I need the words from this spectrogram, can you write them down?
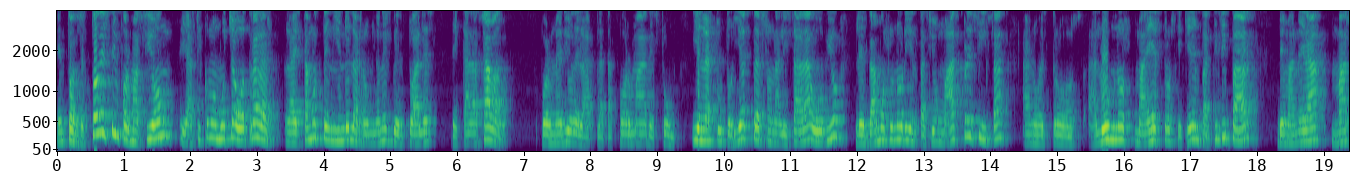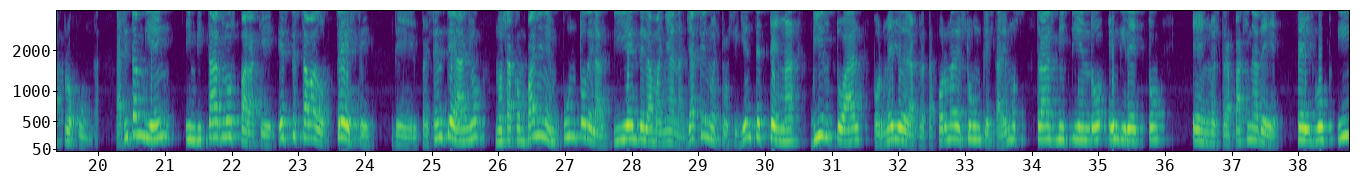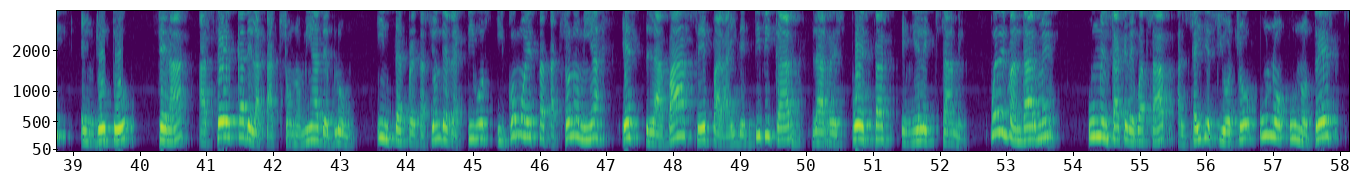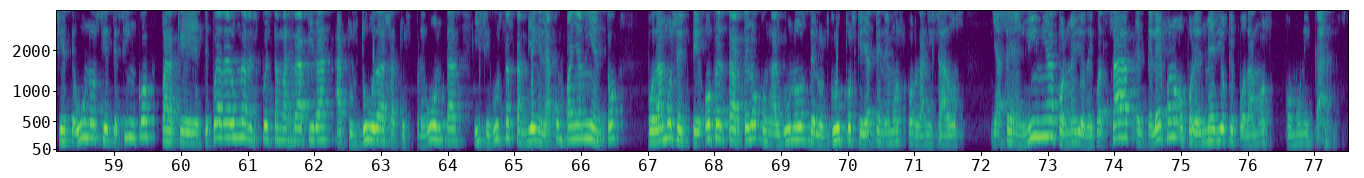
Entonces, toda esta información y así como mucha otra la, estamos teniendo en las reuniones virtuales de cada sábado por medio de la plataforma de Zoom. Y en las tutorías personalizadas, obvio, les damos una orientación más precisa a nuestros alumnos, maestros que quieren participar de manera más profunda. Así también invitarlos para que este sábado 13 del presente año nos acompañen en punto de las 10 de la mañana, ya que nuestro siguiente tema virtual por medio de la plataforma de Zoom que estaremos transmitiendo en directo en nuestra página de Facebook y en YouTube será acerca de la taxonomía de Bloom, interpretación de reactivos y cómo esta taxonomía es la base para identificar las respuestas en el examen. Puedes mandarme un mensaje de WhatsApp al 618-113-7175 para que te pueda dar una respuesta más rápida a tus dudas, a tus preguntas y si gustas también el acompañamiento, podamos este, ofertártelo con algunos de los grupos que ya tenemos organizados, ya sea en línea, por medio de WhatsApp, el teléfono o por el medio que podamos comunicarnos.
